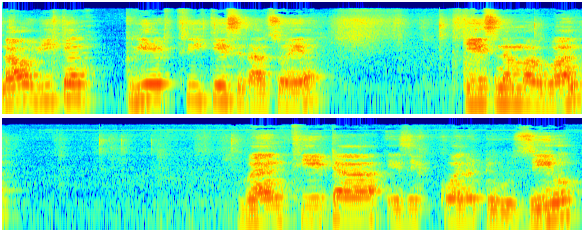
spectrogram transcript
Now we can create three cases also here. Case number one when theta is equal to 0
